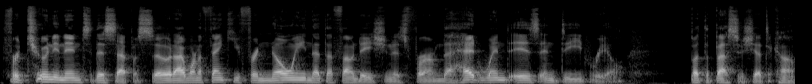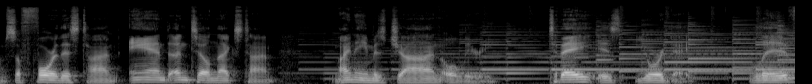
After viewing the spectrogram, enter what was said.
for tuning into this episode. I want to thank you for knowing that the foundation is firm. The headwind is indeed real, but the best is yet to come. So, for this time and until next time, my name is John O'Leary. Today is your day. Live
